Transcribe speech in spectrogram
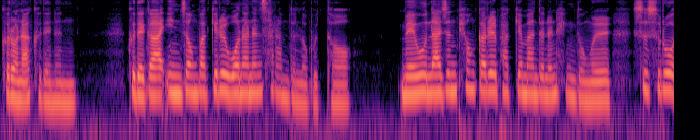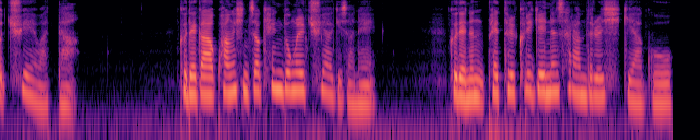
그러나 그대는 그대가 인정받기를 원하는 사람들로부터 매우 낮은 평가를 받게 만드는 행동을 스스로 취해왔다. 그대가 광신적 행동을 취하기 전에 그대는 배틀크릭에 있는 사람들을 시기하고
